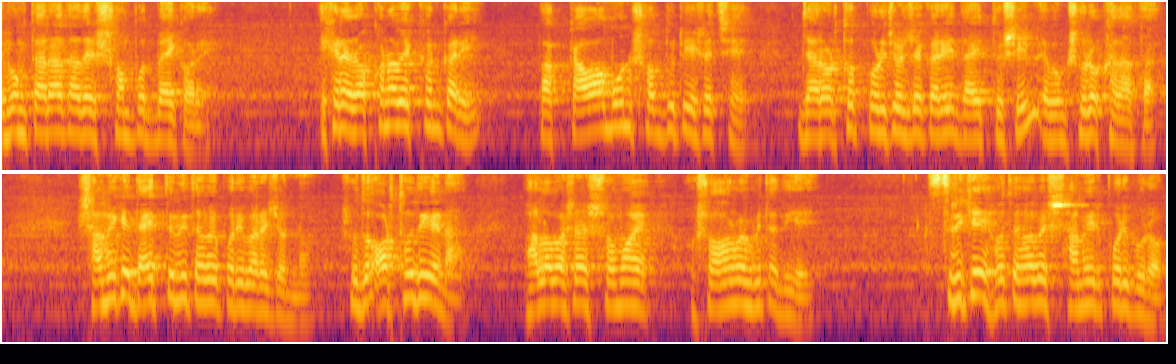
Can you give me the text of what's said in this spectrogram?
এবং তারা তাদের সম্পদ ব্যয় করে। এখানে রক্ষণাবেক্ষণকারী বা কাওয়ামুন শব্দটি এসেছে, যার অর্থ পরিচর্যাকারী, দায়িত্বশীল এবং সুরক্ষাদাতা। স্বামীকে দায়িত্ব নিতে হবে পরিবারের জন্য, শুধু অর্থ দিয়ে না ভালোবাসার সময় ও সহমর্মিতা দিয়ে স্ত্রীকে হতে হবে স্বামীর পরিপূরক,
